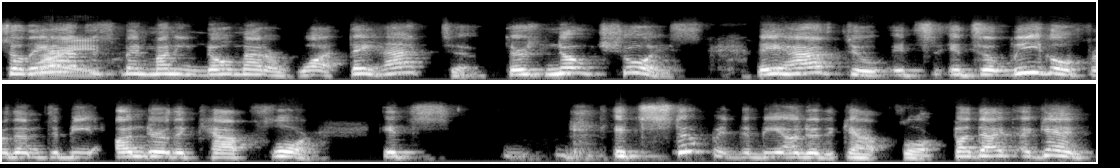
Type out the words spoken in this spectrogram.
So they right. have to spend money no matter what. They have to. There's no choice. They have to. It's it's illegal for them to be under the cap floor. It's it's stupid to be under the cap floor. But that again,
